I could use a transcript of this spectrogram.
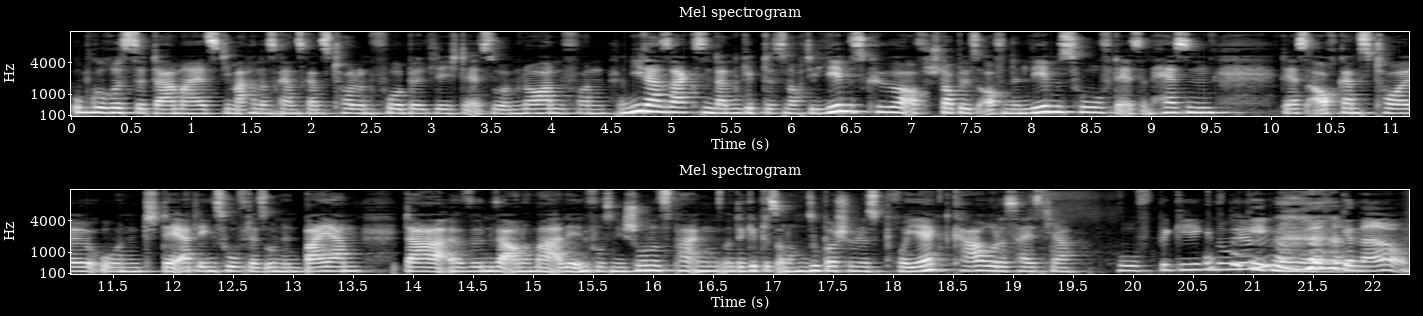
umgerüstet damals. Die machen das ganz, ganz toll und vorbildlich. Der ist so im Norden von Niedersachsen. Dann gibt es noch die Lebenskühe auf Stoppels offenen Lebenshof. Der ist in Hessen. Der ist auch ganz toll. Und der Erdlingshof, der ist unten in Bayern. Da äh, würden wir auch nochmal alle Infos in die Shownotes packen. Und da gibt es auch noch ein super schönes Projekt, Caro. Das heißt ja Hofbegegnungen. Hofbegegnungen, genau.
